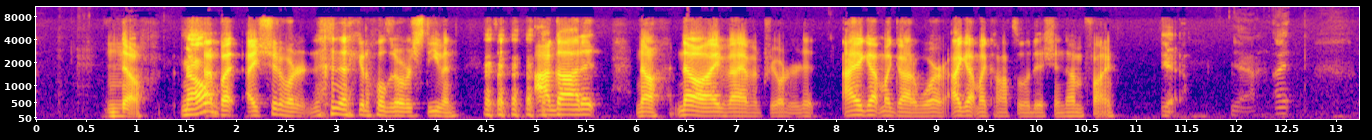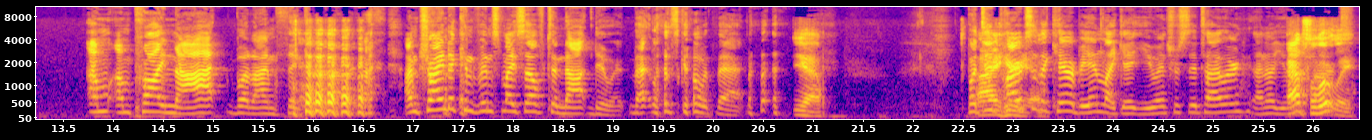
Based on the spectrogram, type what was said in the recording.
no, No. Uh, but I should have ordered. it. then I could hold it over to Steven. I got it. No, no, I, I haven't pre-ordered it. I got my God of War. I got my console edition. I'm fine. Yeah, Yeah. I. I'm, I'm probably not, but I'm thinking. I'm trying to convince myself to not do it. That let's go with that. yeah. But did hear Pirates of the Caribbean like get you interested, Tyler? I know you. Like Absolutely. pirates.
